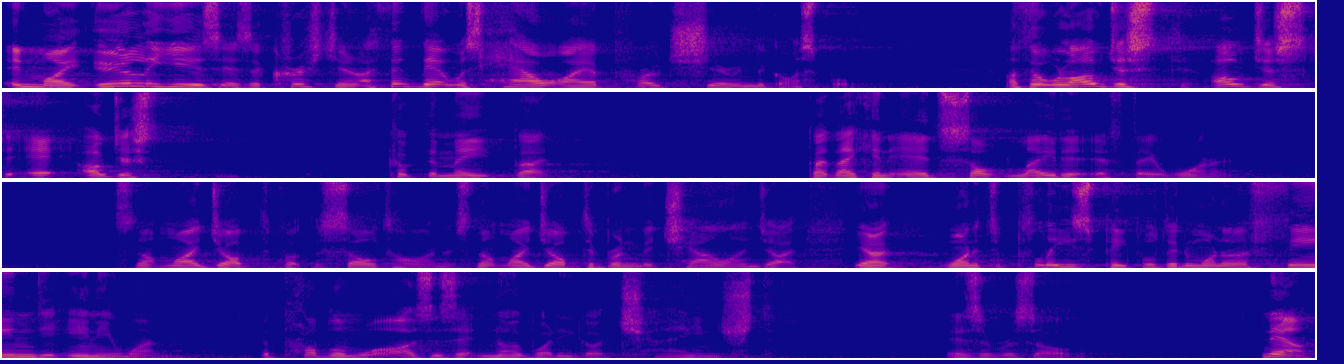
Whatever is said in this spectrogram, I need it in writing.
in my early years as a Christian, I think that was how I approached sharing the gospel. I thought, well, I'll just, I'll just, I'll just cook the meat, but, but they can add salt later if they want it. It's not my job to put the salt on. It's not my job to bring the challenge. I, you know, wanted to please people, didn't want to offend anyone. The problem was is that nobody got changed as a result. Now,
